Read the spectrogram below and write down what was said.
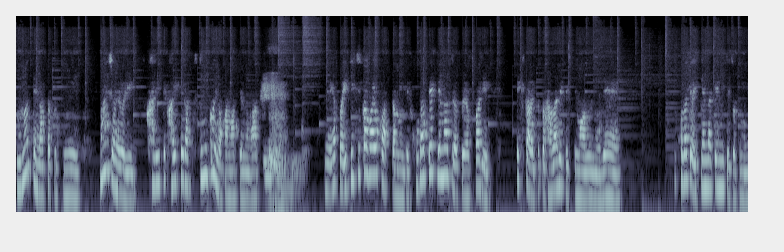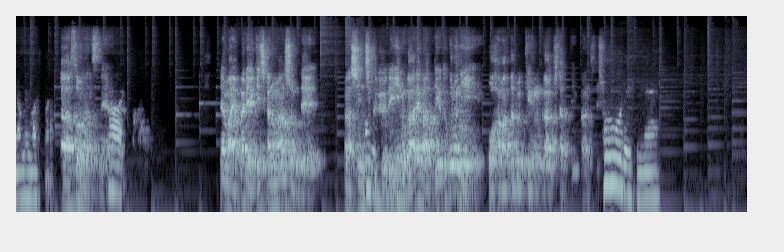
売るってなった時に、マンションより借りて買い手がつきにくいのかなっていうのがあって。でやっぱ駅近が良かったので、戸建てってなっちゃうと、やっぱり駅からちょっと離れてしまうので、戸建ては一軒だけ見てちょっともうやめましたね。ああ、そうなんですね。はい。じゃあまあやっぱり駅近のマンションで、まあ、新築でいいのがあればっていうところにこうハマった物件が来たっていう感じでしょうそうですね。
